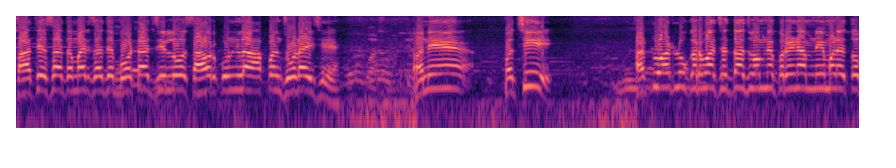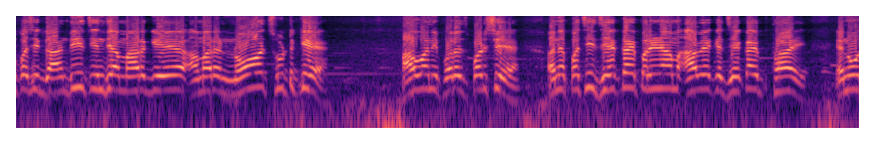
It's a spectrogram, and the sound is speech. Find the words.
સાથે સાથે અમારી સાથે બોટાદ જિલ્લો, સાવરકુંડલા પણ જોડાય છે. અને પછી આટલું આટલું કરવા છતાં જો અમને પરિણામ નહીં મળે તો પછી ગાંધી ચિંધ્યા માર્ગે અમારે ન છૂટકે આવવાની ફરજ પડશે. અને પછી જે કાંઈ પરિણામ આવે કે જે કાંઈ થાય, એનું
